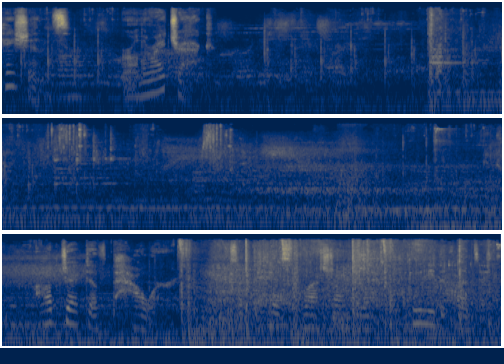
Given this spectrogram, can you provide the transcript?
Communications. We're on the right track. An object of power. Looks like the hiss latched onto it. We need to cleanse it.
